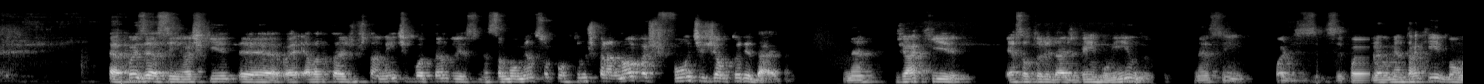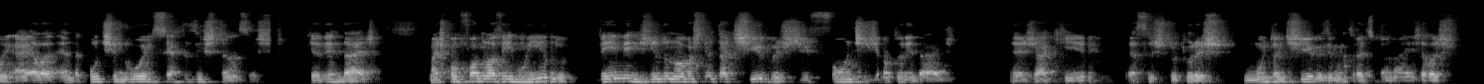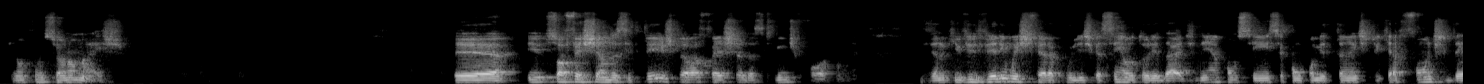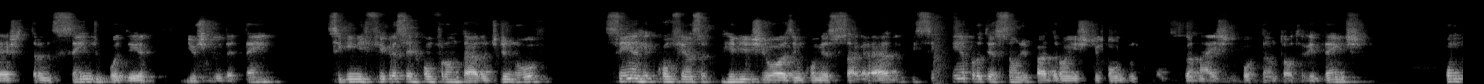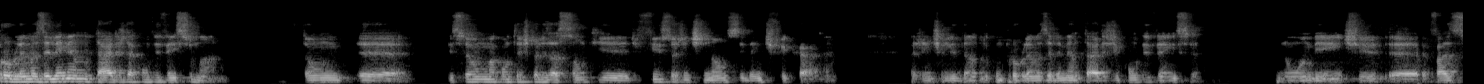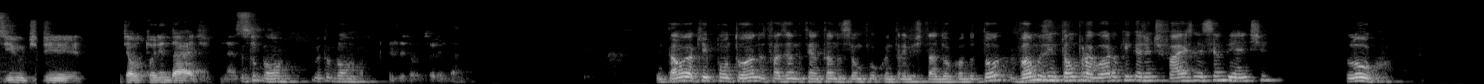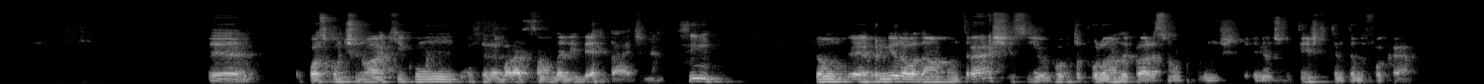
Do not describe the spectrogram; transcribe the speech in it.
É, pois é, assim, eu acho que é, ela está justamente botando isso, né? são momentos oportunos para novas fontes de autoridade, né? Já que essa autoridade vem ruindo, né? Assim, pode você pode argumentar que, bom, ela ainda continua em certas instâncias, que é verdade, mas conforme ela vem ruindo, vem emergindo novas tentativas de fontes de autoridade, né? já que essas estruturas muito antigas e muito tradicionais elas não funcionam mais. É, e só fechando esse texto, ela fecha da seguinte forma, né? dizendo que viver em uma esfera política sem autoridade nem a consciência concomitante de que a fonte desta transcende o poder e os que o detêm, significa ser confrontado de novo, sem a confiança religiosa em um começo sagrado e sem a proteção de padrões de conduta tradicionais e, portanto, autoevidentes, com problemas elementares da convivência humana. Então, é, isso é uma contextualização que é difícil a gente não se identificar, né? A gente lidando com problemas elementares de convivência num ambiente é, vazio de, de autoridade, né? Muito bom, muito bom. Então, aqui pontuando, fazendo, tentando ser um pouco entrevistador condutor, vamos então para agora o que, que a gente faz nesse ambiente louco. É, eu posso continuar aqui com essa elaboração da liberdade, né? Sim. Então, é, primeiro ela dá um contraste, assim, eu estou pulando, é claro, são alguns elementos do texto, tentando focar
